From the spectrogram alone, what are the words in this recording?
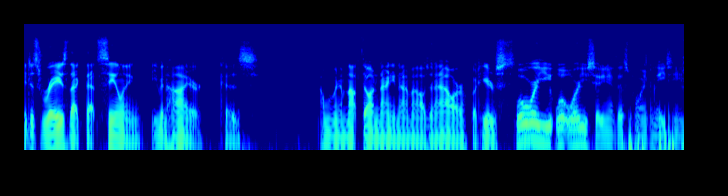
it just raised like that ceiling even higher because I mean I'm not throwing 99 miles an hour, but here's What were you What were you sitting at this point in 18?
